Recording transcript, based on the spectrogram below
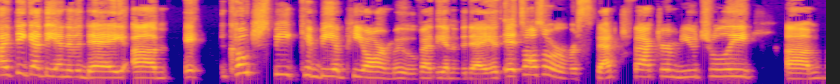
I think at the end of the day, um, it, coach speak can be a PR move. At the end of the day, it, it's also a respect factor mutually, um,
